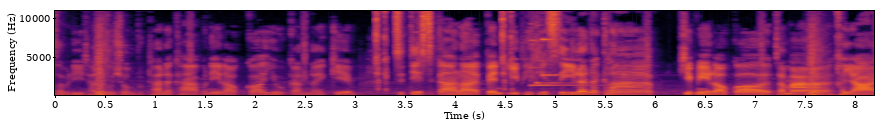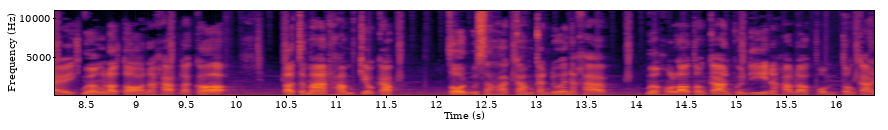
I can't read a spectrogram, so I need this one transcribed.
สวัสดีท่านผู้ชมทุกท่านนะครับ วันนี้เราก็อยู่กันในเกม City Skyline เป็น EP ที่ 4 แล้วนะครับ คลิปนี้เราก็จะมาขยายเมืองเราต่อนะครับ แล้วก็เราจะมาทำเกี่ยวกับโซนอุตสาหกรรมกันด้วยนะครับ เมืองของเราต้องการพื้นที่นะครับ แล้วผมต้องการ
